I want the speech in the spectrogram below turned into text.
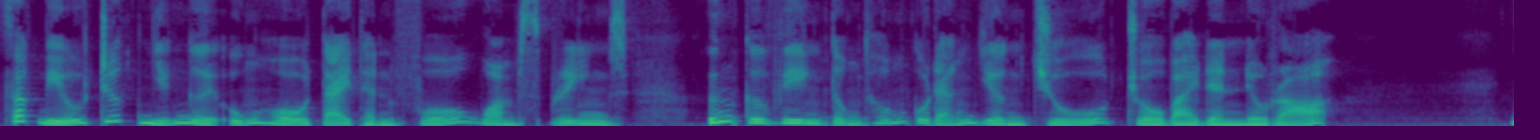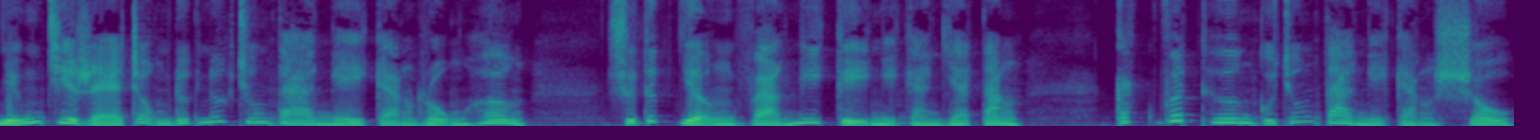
Phát biểu trước những người ủng hộ tại thành phố Warm Springs, ứng cử viên tổng thống của đảng Dân Chủ Joe Biden nêu rõ, những chia rẽ trong đất nước chúng ta ngày càng rộng hơn, sự tức giận và nghi kỵ ngày càng gia tăng – các vết thương của chúng ta ngày càng sâu.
